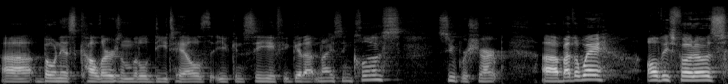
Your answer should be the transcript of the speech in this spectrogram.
uh, bonus colors and little details that you can see if you get up nice and close. Super sharp. Uh, by the way, all these photos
